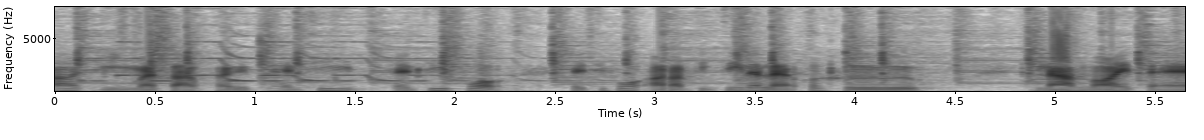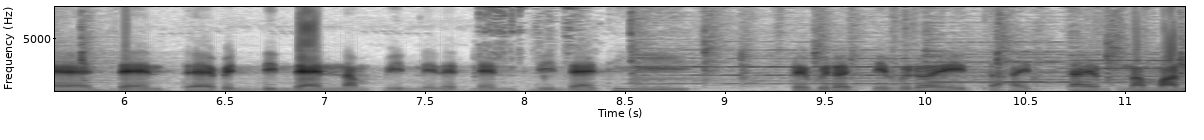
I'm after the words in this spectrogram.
อ้างอิงมาจากแผนที่แผนที่พวกแผนที่พวกอาหรับจริงๆนั่นแหละก็คือน้ำน้อยแต่แดนแต่เป็นดินแดนน้ำดินแดนดินแดนที่เต็มไปด้วยเต็มไปด้วยได้ได้น้ำมัน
